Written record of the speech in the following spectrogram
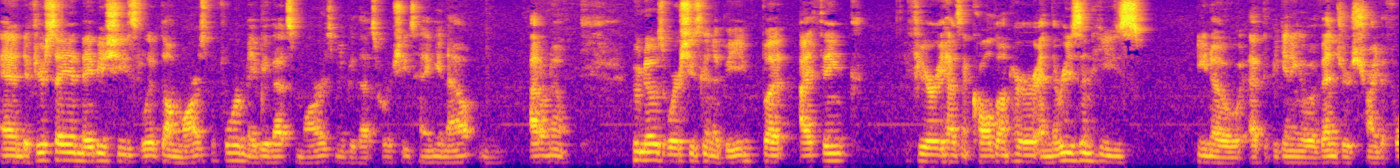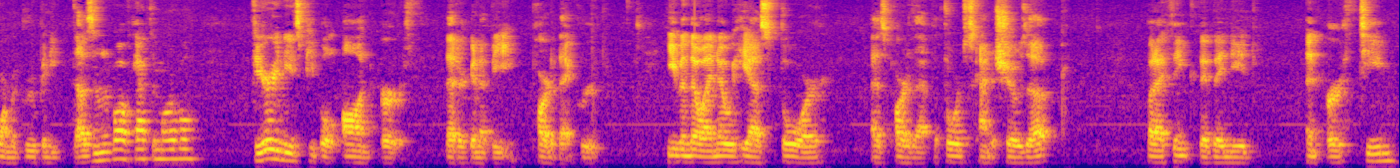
And if you're saying maybe she's lived on Mars before, maybe that's Mars, maybe that's where she's hanging out. I don't know. Who knows where she's going to be? But I think Fury hasn't called on her, and the reason he's you know, at the beginning of Avengers trying to form a group and he doesn't involve Captain Marvel, Fury needs people on Earth that are going to be part of that group. Even though I know he has Thor as part of that, but Thor just kind of shows up. But I think that they need an Earth team.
